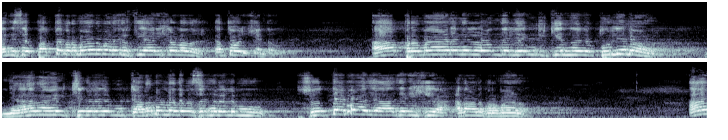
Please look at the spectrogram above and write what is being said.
അനുസരിച്ച് പത്ത് പ്രമാണമാണ് ക്രിസ്ത്യാനിക്കുള്ളത് കത്തോലിക്കേണ്ടത് ആ പ്രമാണങ്ങളിൽ ഒന്ന് ലംഘിക്കുന്നതിന് തുല്യമാണ് ഞായറാഴ്ചകളിലും കടമുള്ള ദിവസങ്ങളിലും ശുദ്ധമായി ആചരിക്കുക അതാണ് പ്രമാണം. ആ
